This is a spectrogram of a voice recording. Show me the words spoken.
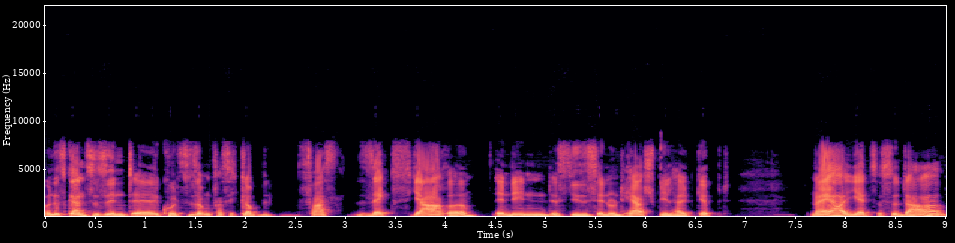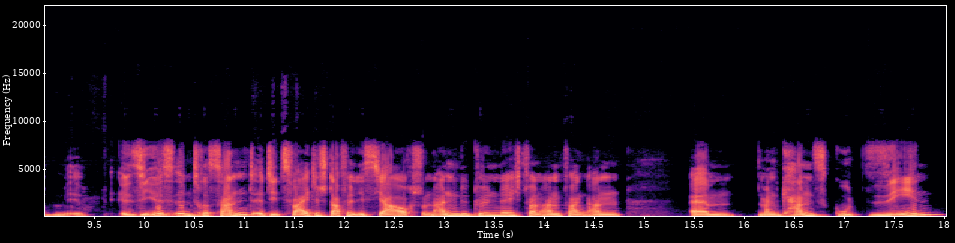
Und das Ganze sind, äh, kurz zusammengefasst, ich glaube, fast sechs Jahre, in denen es dieses Hin- und Herspiel halt gibt. Naja, jetzt ist sie da. Sie ist interessant. Die zweite Staffel ist ja auch schon angekündigt von Anfang an. Ähm, man kann es gut sehen,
